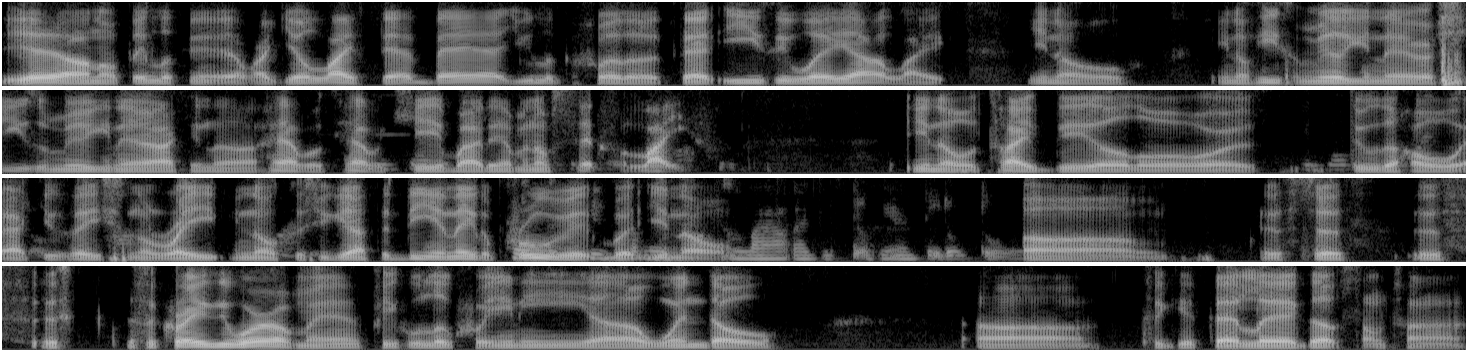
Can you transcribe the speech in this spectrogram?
Yeah, I don't know if they looking at like your life that bad. You looking for the that easy way out, like you know, you know, he's a millionaire or she's a millionaire. I can uh, have a have a kid by them, and I'm set for life. You know, type deal, or do the whole accusation of rape. You know, because you got the DNA to prove it, but you know, loud. I can still hear him through the doors. um, it's just it's it's it's a crazy world, man. People look for any uh, window uh, to get that leg up. Sometime.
